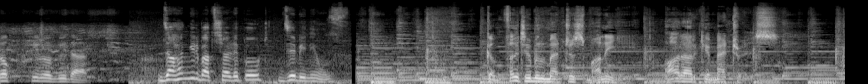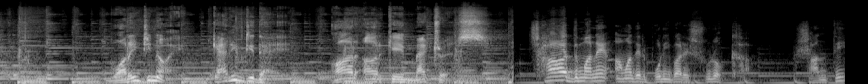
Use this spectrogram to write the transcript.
লক্ষ্মী Robi Das. Jahangir Badshah report JB news. Comfortable mattress মানেই R R K mattress warranty নয় গ্যারেন্টি দেয় আর আর কে ম্যাট্রেস ছাদ মানে আমাদের পরিবারের সুরক্ষা শান্তি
